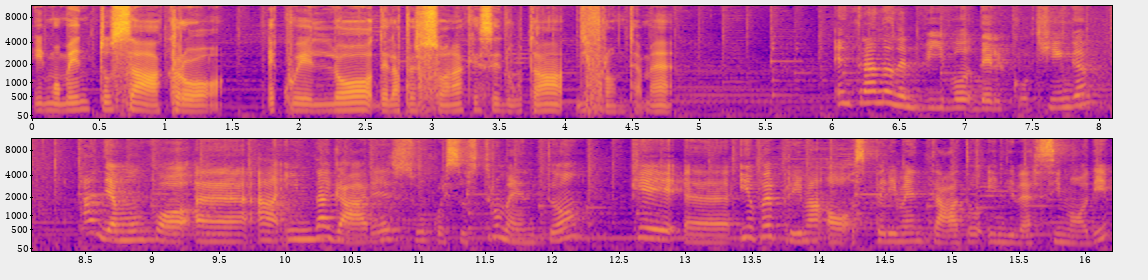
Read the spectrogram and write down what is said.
il momento sacro è quello della persona che è seduta di fronte a me Entrando nel vivo del coaching, andiamo un po' eh, a indagare su questo strumento che eh, io per prima ho sperimentato in diversi modi,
